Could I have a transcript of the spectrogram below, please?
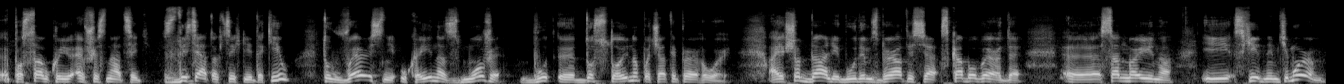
е, поставкою F-16 з десяток цих літаків, то в вересні Україна зможе бу- е, достойно почати переговори. А якщо далі будемо збиратися з Кабо-Верде, Сан-Маріно і Східним Тімором,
